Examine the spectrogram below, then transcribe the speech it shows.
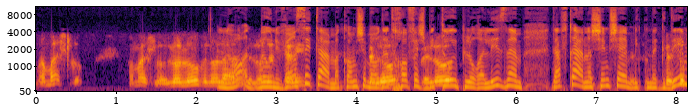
ממש לא. ממש לא, לא לא ולא לא. לא, באוניברסיטה, מקום שמעודד חופש ולא, ביטוי, פלורליזם, דווקא אנשים שמתנגדים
